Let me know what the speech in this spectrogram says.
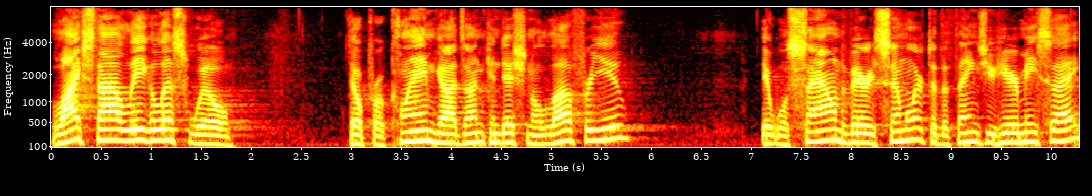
Lifestyle legalists will they'll proclaim God's unconditional love for you. It will sound very similar to the things you hear me say,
